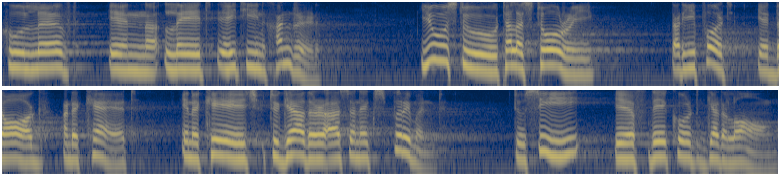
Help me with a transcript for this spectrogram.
who lived in late 1800, used to tell a story that he put a dog and a cat in a cage together as an experiment to see if they could get along.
